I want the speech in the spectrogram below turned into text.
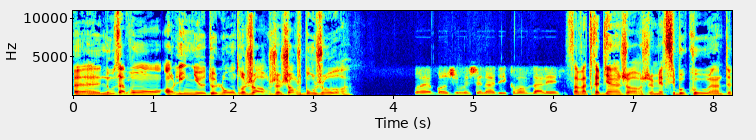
Euh, nous avons en ligne de Londres Georges. Georges, bonjour. Ouais, bonjour Monsieur Nadi, comment vous allez? Ça va très bien, Georges. Merci beaucoup hein, de,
